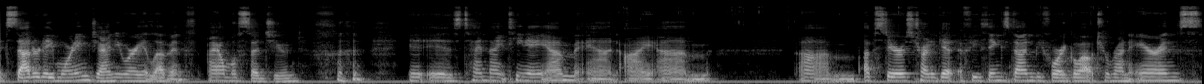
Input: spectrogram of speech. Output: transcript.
It's Saturday morning, January 11th. I almost said June. it is 10:19 a.m. and I am um, upstairs trying to get a few things done before I go out to run errands.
